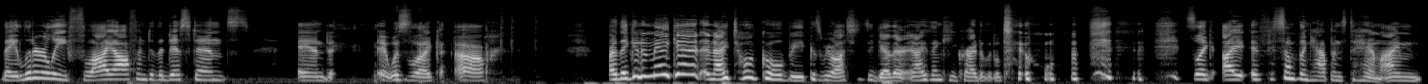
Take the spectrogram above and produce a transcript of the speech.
They literally fly off into the distance. And it was like, oh, are they to make it? And I told Colby because we watched it together and I think he cried a little too. it's like, I, if something happens to him, I'm,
